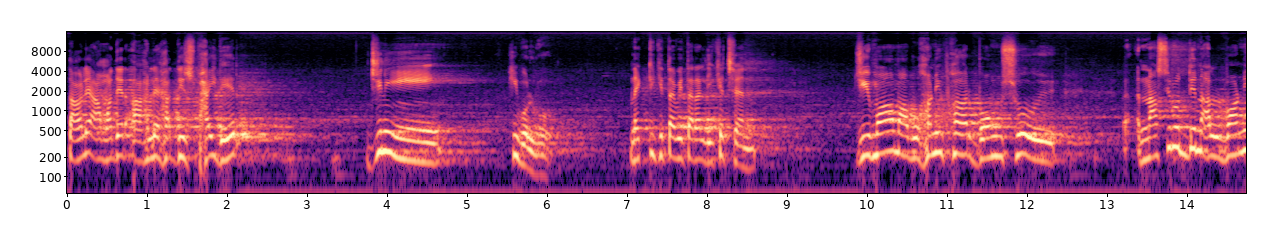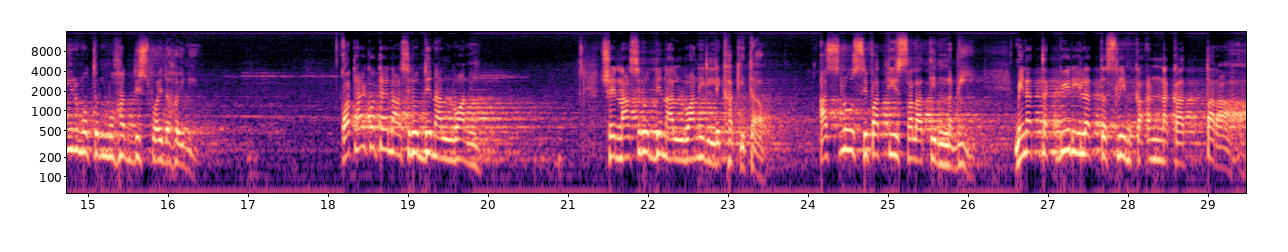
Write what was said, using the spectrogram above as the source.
তাহলে আমাদের আহলে হাদিস ভাইদের, যিনি, কি বলব? না একটি কিতাবে তারা লিখেছেন যে ইমাম আবু হানিফার বংশ নাসিরুদ্দিন আলবানির মতন মুহাদ্দিস পয়দা হয়নি। কথায় কথায় নাসিরুদ্দিন আলবানি। সেই নাসিরুদ্দিন আলবানির লেখা কিতাব, আসলু সিপাতি সালাতিন নবী, মিনাত তাকবীর ইলা তসলিম কা আন্নাকা তারাহা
